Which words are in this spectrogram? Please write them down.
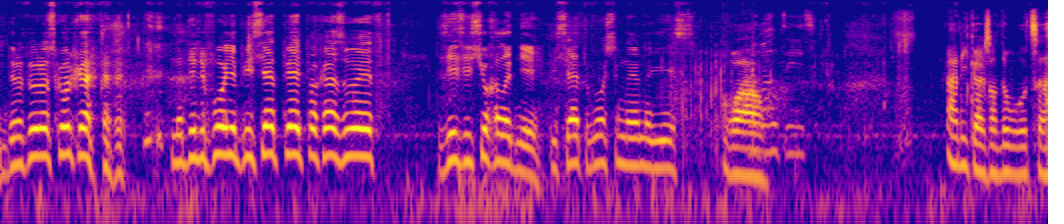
Температура сколько? На телефоне 55 показывает. Здесь еще холоднее. 58, наверное, есть. Wow. And he goes underwater.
